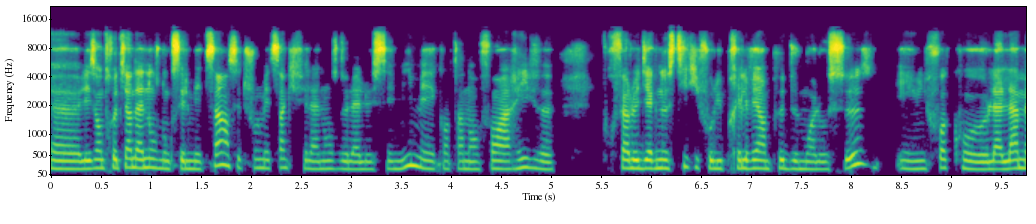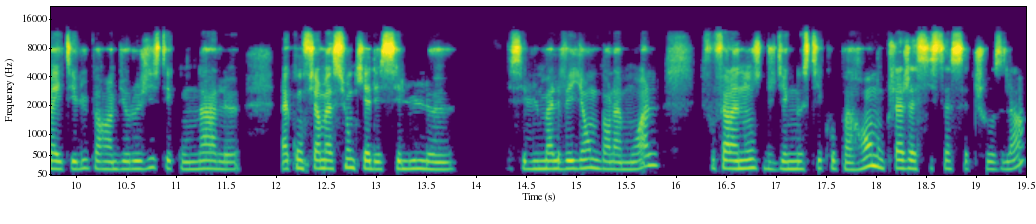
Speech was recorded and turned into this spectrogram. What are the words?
Euh, les entretiens d'annonce, donc c'est le médecin, c'est toujours le médecin qui fait l'annonce de la leucémie, mais quand un enfant arrive euh, pour faire le diagnostic, il faut lui prélever un peu de moelle osseuse. Et une fois que la lame a été lue par un biologiste et qu'on a la confirmation qu'il y a des cellules, euh, des cellules malveillantes dans la moelle, il faut faire l'annonce du diagnostic aux parents. Donc là, j'assiste à cette chose-là,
